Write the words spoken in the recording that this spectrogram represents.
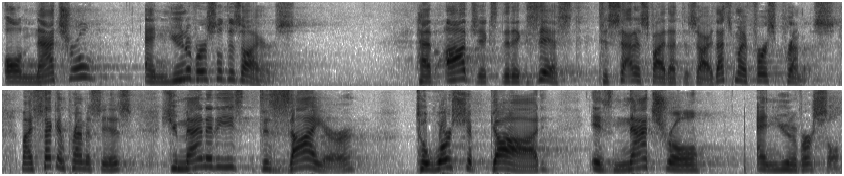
all natural and universal desires have objects that exist to satisfy that desire. That's my first premise. My second premise is humanity's desire to worship God is natural and universal.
